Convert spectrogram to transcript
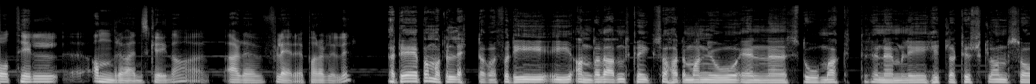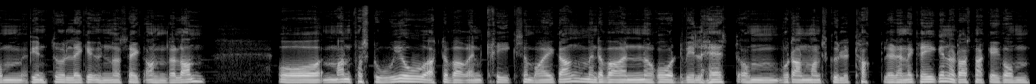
Og til andre verdenskrig, da? Er det flere paralleller? Ja, Det er på en måte lettere, fordi i andre verdenskrig så hadde man jo en eh, stormakt, nemlig Hitler-Tyskland, som begynte å legge under seg andre land. Og man forsto jo at det var en krig som var i gang, men det var en rådvillhet om hvordan man skulle takle denne krigen, og da snakker jeg om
